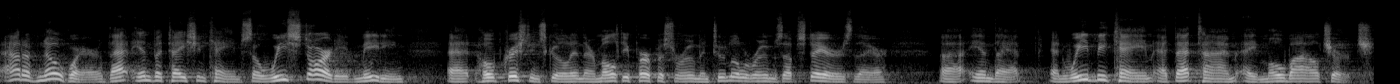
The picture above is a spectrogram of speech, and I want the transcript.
out of nowhere, that invitation came. So we started meeting at Hope Christian School in their multi-purpose room and two little rooms upstairs there uh, in that. And we became, at that time, a mobile church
